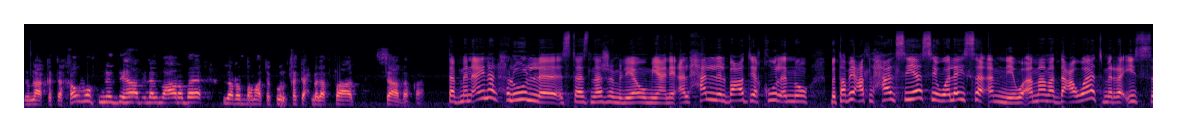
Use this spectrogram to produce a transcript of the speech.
هناك تخوف من الذهاب إلى المعارضة لربما تكون فتح ملفات سابقة. طب من أين الحلول أستاذ نجم اليوم؟ يعني الحل البعض يقول أنه بطبيعة الحال سياسي وليس أمني وأمام الدعوات من رئيس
